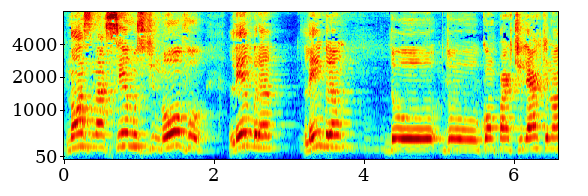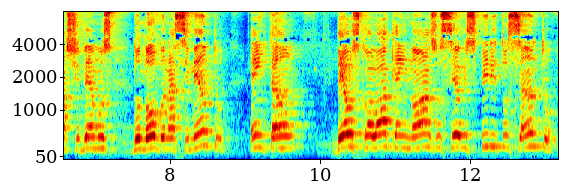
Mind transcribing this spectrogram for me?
Nós nascemos de novo. Lembra, lembram do, do compartilhar que nós tivemos do novo nascimento? Então, Deus coloca em nós o seu Espírito Santo.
